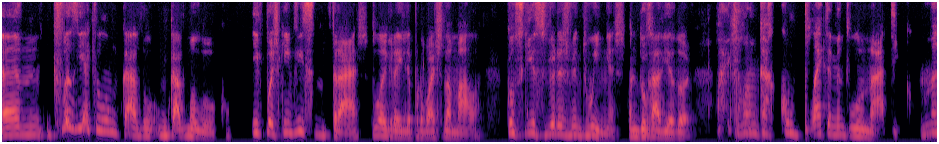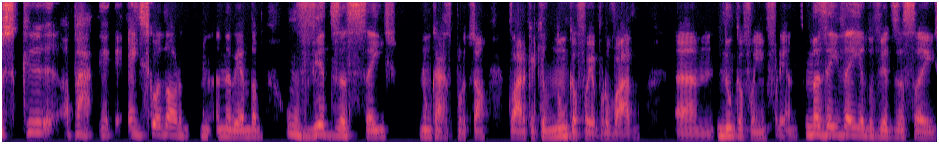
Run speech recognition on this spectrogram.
um, que fazia aquilo um bocado, um bocado maluco. E depois, quem visse de trás, pela grelha por baixo da mala, conseguia-se ver as ventoinhas do radiador. Aquilo era um carro completamente lunático, mas que, opá, é, é isso que eu adoro na BMW. Um V16 num carro de produção. Claro que aquilo nunca foi aprovado, um, nunca foi em frente. Mas a ideia do V16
